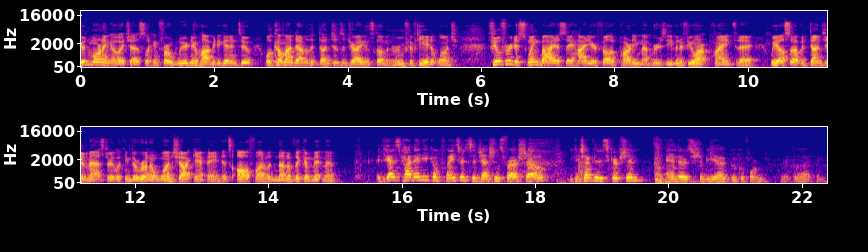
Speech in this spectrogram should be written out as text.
Good morning, OHS. Looking for a weird new hobby to get into? Well, come on down to the Dungeons and Dragons Club in room 58 at lunch. Feel free to swing by to say hi to your fellow party members, even if you aren't playing today. We also have a dungeon master looking to run a one-shot campaign. It's all fun with none of the commitment. If you guys have any complaints or suggestions for our show, you can check the description, and there should be a Google form right below, I think.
